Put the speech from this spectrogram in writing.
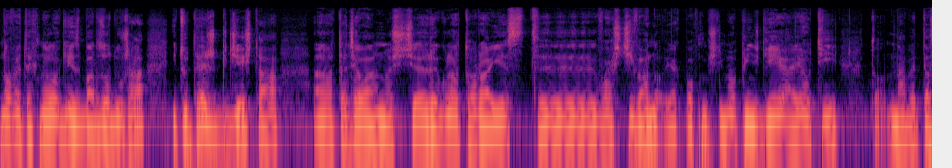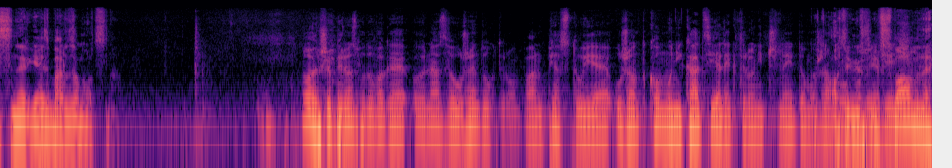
nowe technologie jest bardzo duża. I tu też gdzieś ta, ta działalność regulatora jest e, właściwa. No, jak pomyślimy o 5G IoT, to nawet ta synergia jest bardzo mocna. No, jeszcze biorąc pod uwagę nazwę urzędu, którą pan piastuje, Urząd Komunikacji Elektronicznej, to można no to O tym już nie wspomnę.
